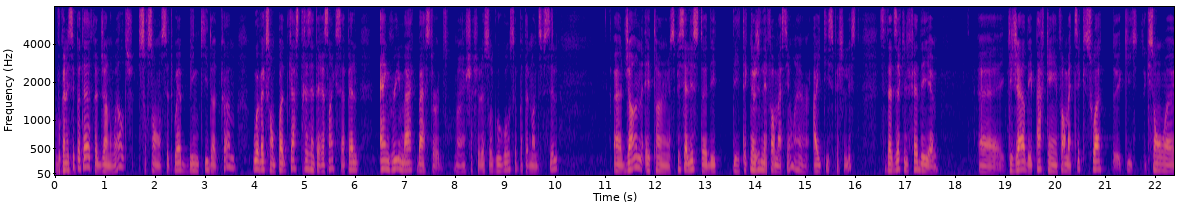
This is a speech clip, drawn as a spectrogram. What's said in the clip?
Vous connaissez peut-être John Welch sur son site web binky.com ou avec son podcast très intéressant qui s'appelle Angry Mac Bastards. Cherchez-le sur Google, c'est pas tellement difficile. Euh, John est un spécialiste des, technologies de l'information, hein, un IT spécialiste, c'est-à-dire qu'il fait des, euh, euh, qui gère des parcs informatiques, soit qui, sont euh,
